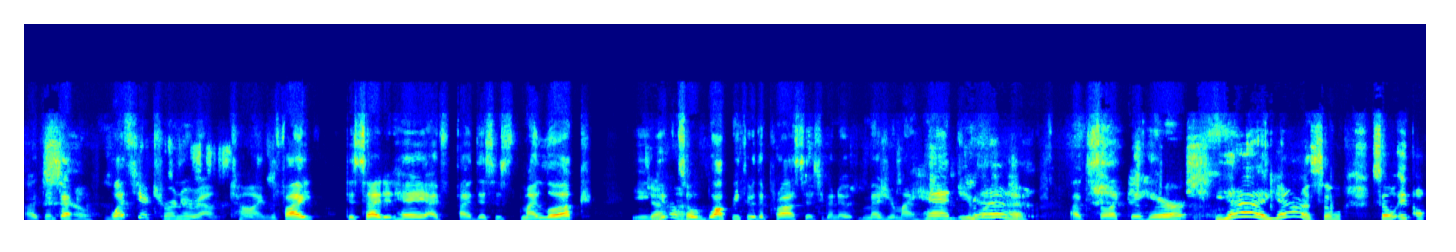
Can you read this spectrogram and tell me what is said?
I think so. that what's your turnaround time? If I decided, hey, I've I, this is my look, yeah. You, so walk me through the process. You're going to measure my head. You're yeah. I'd select the hair. Yeah, yeah. So so it all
